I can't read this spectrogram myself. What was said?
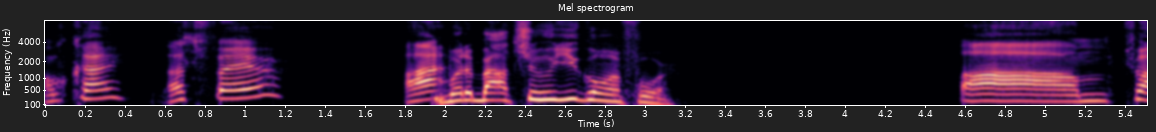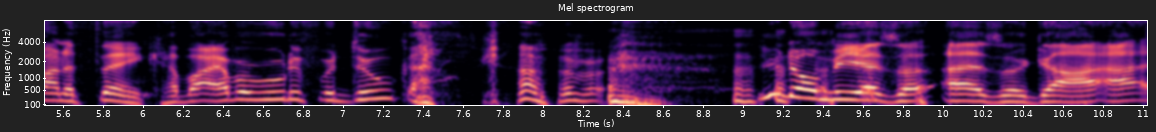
Okay, that's fair. what about you? Who you going for? Um, trying to think. Have I ever rooted for Duke? I don't think I remember. you know me as a as a guy. I,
